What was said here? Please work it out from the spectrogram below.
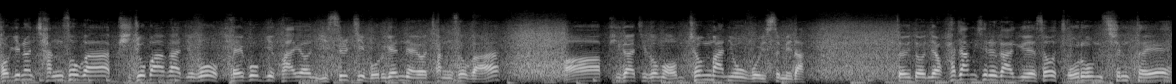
거기는 장소가 비좁아가지고 계곡이 과연 있을지 모르겠네요. 장소가. 아, 비가 지금 엄청 많이 오고 있습니다. 저희도 이제 화장실을 가기 위해서 졸음 쉼터에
